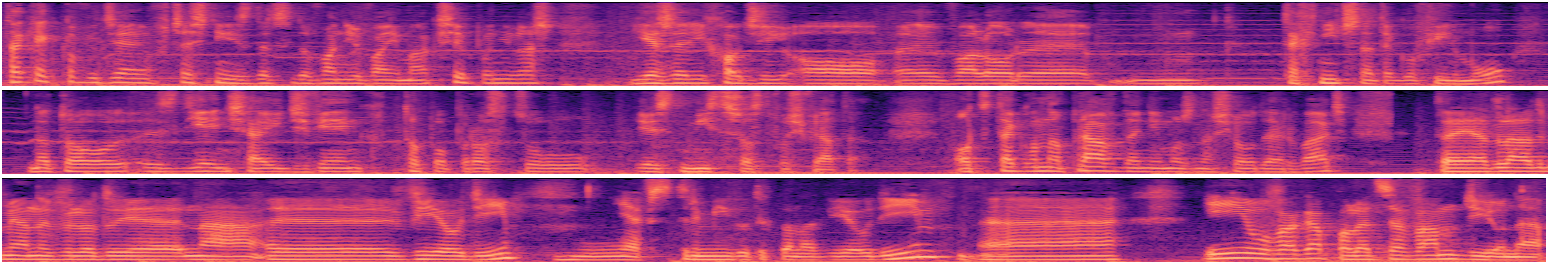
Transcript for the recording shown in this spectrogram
Tak jak powiedziałem wcześniej, zdecydowanie w IMAXie, ponieważ jeżeli chodzi o walory mm, techniczne tego filmu, no to zdjęcia i dźwięk to po prostu jest mistrzostwo świata. Od tego naprawdę nie można się oderwać. To ja dla odmiany wyloduję na y, VOD, nie w streamingu, tylko na VOD. Y, I uwaga, polecę wam Dune.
